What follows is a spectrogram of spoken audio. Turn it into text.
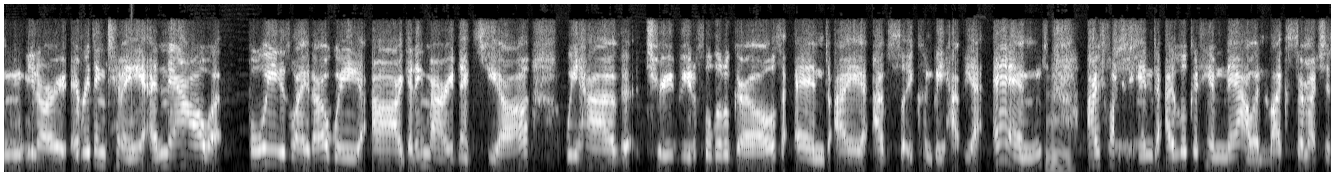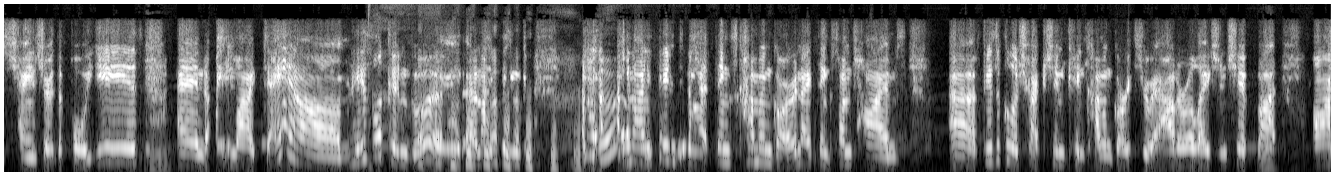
mm, you know, everything to me. And now, four years later, we are getting married next year. We have two beautiful little girls, and I absolutely couldn't be happier. And Mm. I find I look at him now, and like so much has changed over the four years, and I'm like, damn, he's looking good. and I think, and I think that things come and go, and I think sometimes. Uh, physical attraction can come and go throughout a relationship, but I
